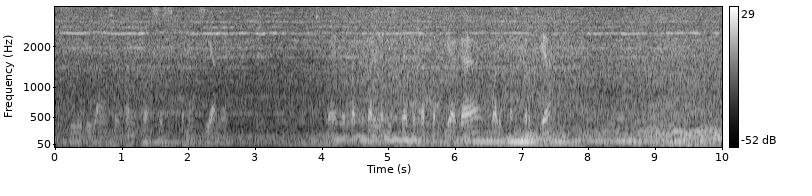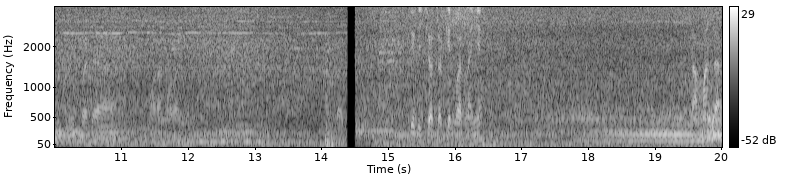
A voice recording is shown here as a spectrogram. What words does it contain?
Masih dilangsungkan proses pembersihan ya. Supaya tetap lagi supaya tetap terjaga kualitas kerja daripada orang-orang. Itu dicocokin warnanya. Sama nggak?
